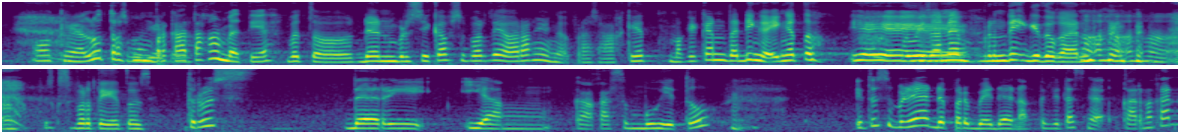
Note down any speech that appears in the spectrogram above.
Oke, lu terus memperkatakan berarti ya? Betul, dan bersikap seperti orang yang nggak pernah sakit. Makanya kan tadi nggak inget tuh, Iya, iya, iya, misalnya iya. berhenti gitu kan. seperti itu. Terus dari yang kakak sembuh itu, itu sebenarnya ada perbedaan aktivitas nggak? Karena kan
